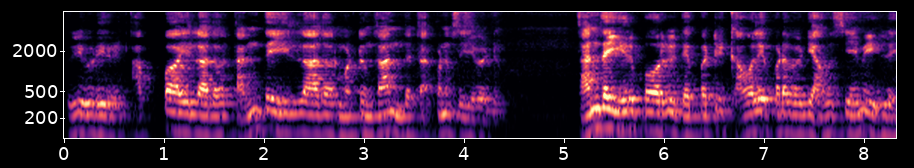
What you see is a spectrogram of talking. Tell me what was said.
சொல்லிவிடுகிறேன். அப்பா இல்லாதவர் தந்தை இல்லாதவர் மட்டும்தான் இந்த தர்ப்பணம் செய்ய வேண்டும். தந்தை இருப்பவர்கள் இதை பற்றி கவலைப்பட வேண்டிய அவசியமே இல்லை.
